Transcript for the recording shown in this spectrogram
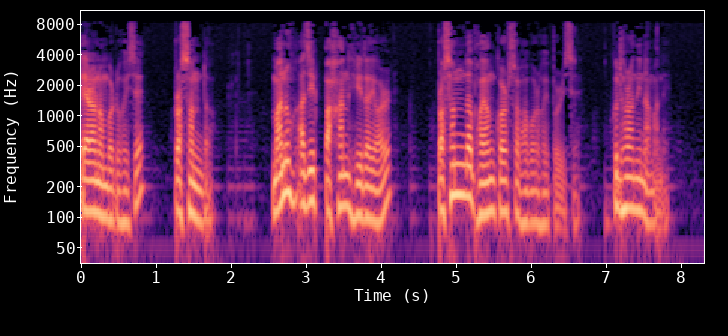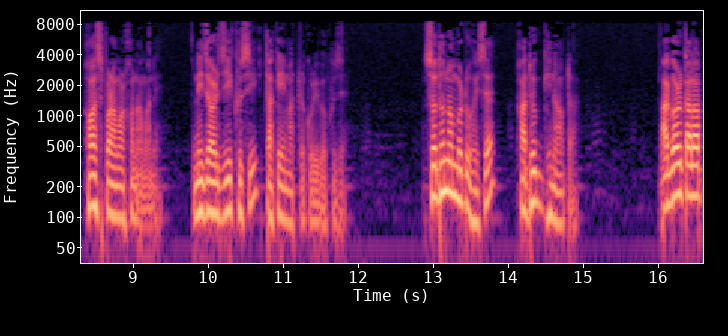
তেৰ নম্বৰটো হৈছে প্ৰচণ্ড। মানুহ আজি পাষাণ হৃদয়ৰ প্ৰচণ্ড ভয়ংকৰ স্বভাৱৰ হৈ পৰিছে। শুধৰণি নামানে সহজ পৰামৰ্শ নামানে। নিজৰ যি খুচি তাকেই মাত্ৰ কৰিব খোজে। চৈধ্য নম্বৰটো হৈছে সাধুক ঘীনতা আগৰ কালত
